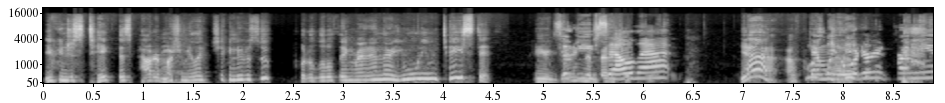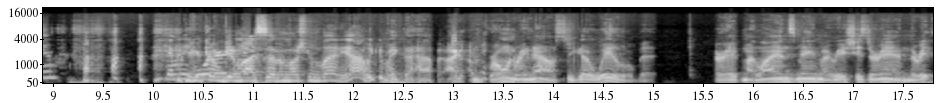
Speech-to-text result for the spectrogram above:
You can just take this powdered mushroom. You like chicken noodle soup? Put a little thing right in there. You won't even taste it. And you're so do you sell that? Yeah, of course. Can we order it from you? Can we? You can come get it? my seven mushroom blend. Yeah, we can make that happen. I, am growing right now, so you got to wait a little bit. All right, my lion's mane, my reishis are in. The you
